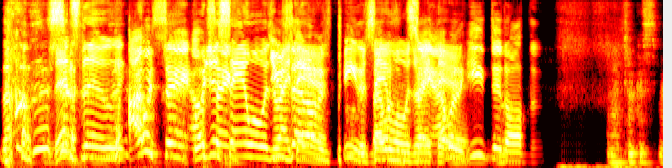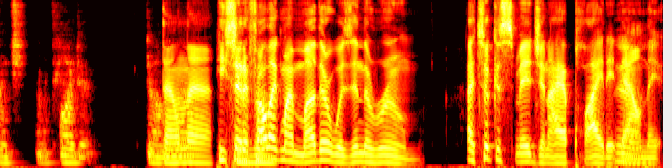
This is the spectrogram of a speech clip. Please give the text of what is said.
That's the. I was saying. I We're was just saying what was use right that there. On his We're penis. saying I what wasn't was right saying- I was- there. he did all the. And I took a smidge and applied it down, down there. He said it felt like my mother was in the room. I took a smidge and I applied it Yeah. down there.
